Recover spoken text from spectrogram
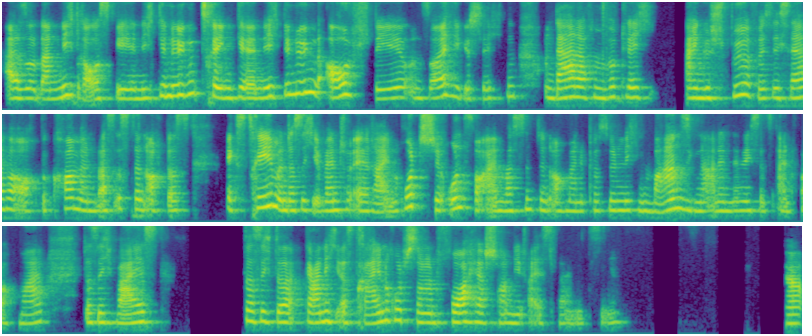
Also dann nicht rausgehe, nicht genügend trinke, nicht genügend aufstehe und solche Geschichten. Und da darf man wirklich ein Gespür für sich selber auch bekommen. Was ist denn auch das Extrem, in das ich eventuell reinrutsche? Und vor allem, was sind denn auch meine persönlichen Warnsignale, nenne ich es jetzt einfach mal, dass ich weiß, dass ich da gar nicht erst reinrutsche, sondern vorher schon die Reißleine ziehe. Ja,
